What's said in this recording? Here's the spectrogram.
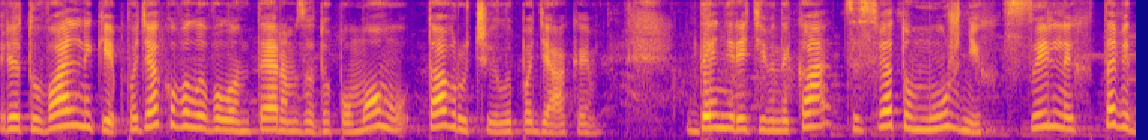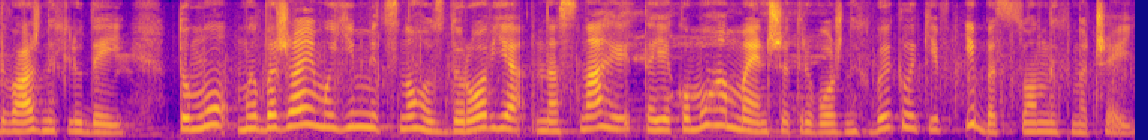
Рятувальники подякували волонтерам за допомогу та вручили подяки. День рятівника це свято мужніх, сильних та відважних людей. Тому ми бажаємо їм міцного здоров'я, наснаги та якомога менше тривожних викликів і безсонних ночей.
